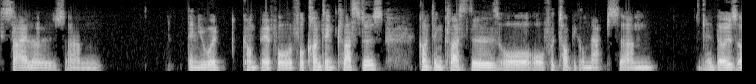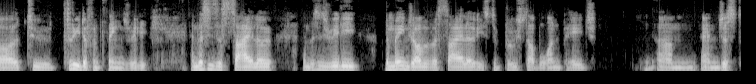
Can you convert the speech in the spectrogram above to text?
silos, um, than you would compare for, for content clusters, content clusters or, or for topical maps. Um, Those are two, three different things really. And this is a silo, and this is really the main job of a silo is to boost up one page um, and just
